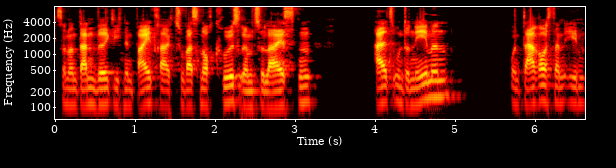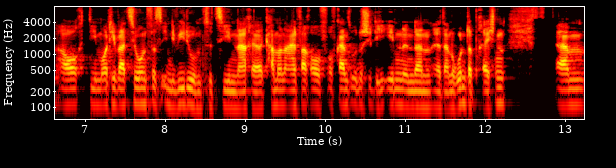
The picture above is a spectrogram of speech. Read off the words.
sondern dann wirklich einen Beitrag zu was noch Größerem zu leisten als Unternehmen und daraus dann eben auch die Motivation fürs Individuum zu ziehen. Nachher kann man einfach auf, auf ganz unterschiedliche Ebenen dann, äh, dann runterbrechen. Ähm,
